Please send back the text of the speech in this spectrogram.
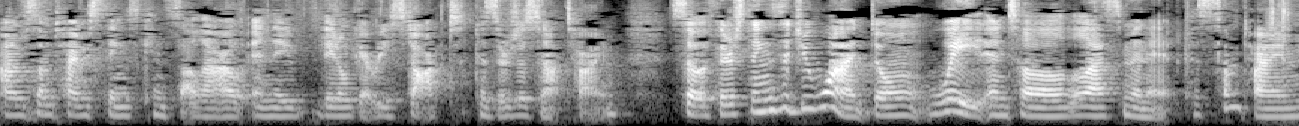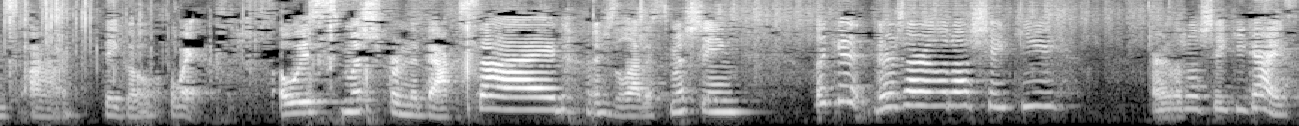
um, sometimes things can sell out and they, they don't get restocked because there's just not time. So if there's things that you want, don't wait until the last minute because sometimes uh, they go away. Always smush from the back side. There's a lot of smushing. Look at, there's our little shaky, our little shaky guys.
